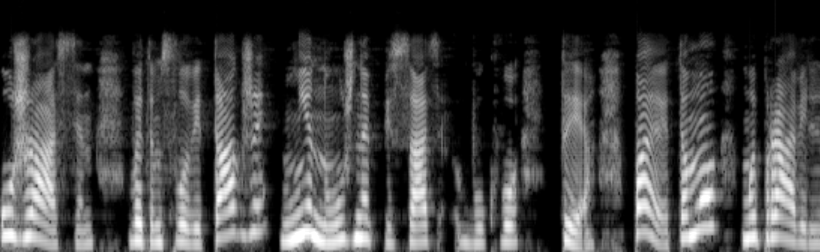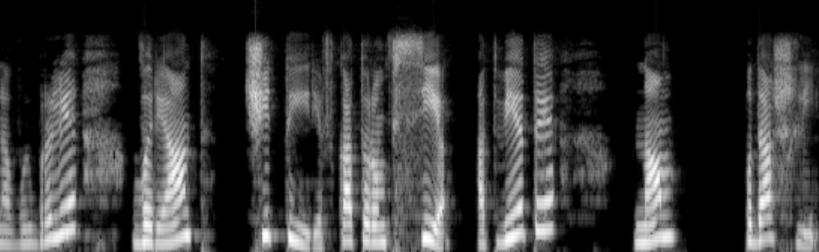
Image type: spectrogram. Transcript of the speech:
ужасен. В этом слове также не нужно писать букву Т. Поэтому мы правильно выбрали вариант 4, в котором все ответы нам подошли.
